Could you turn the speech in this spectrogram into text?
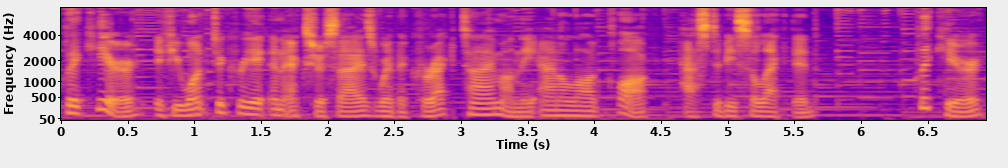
Click here if you want to create an exercise where the correct time on the analog clock has to be selected. Click here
